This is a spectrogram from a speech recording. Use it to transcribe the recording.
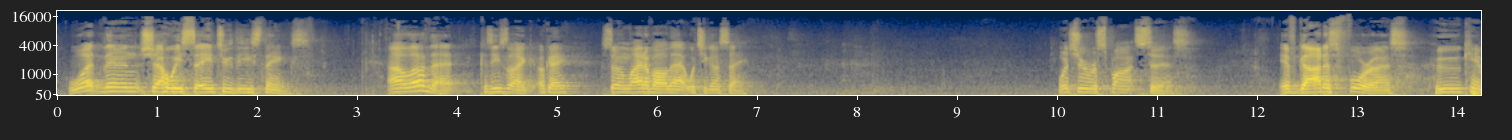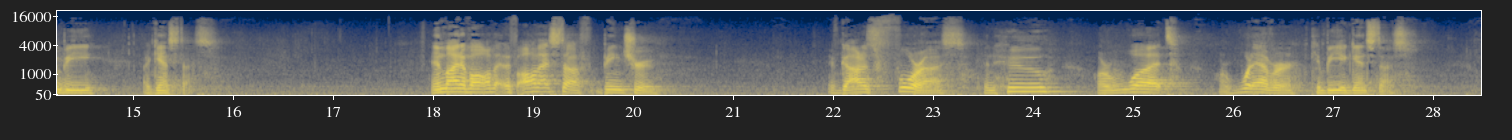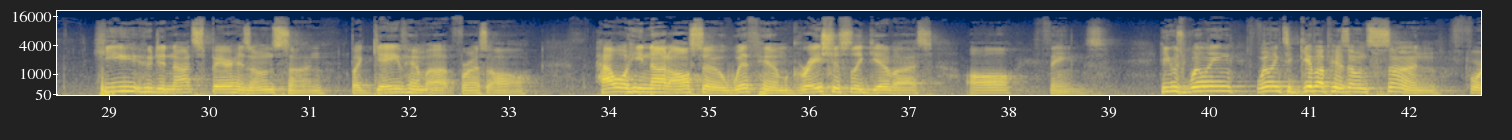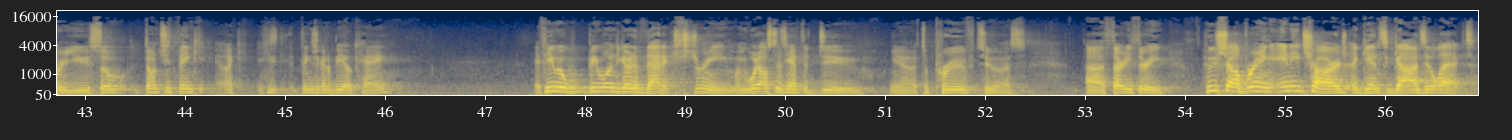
What then shall we say to these things? I love that because he's like, okay, so in light of all that, what you gonna say? What's your response to this? If God is for us, who can be against us? In light of all that, if all that stuff being true, if God is for us, then who or what or whatever can be against us? He who did not spare his own son, but gave him up for us all, how will he not also with him graciously give us all things? He was willing, willing to give up his own son for you, so don't you think like, things are going to be okay? If he would be willing to go to that extreme, I mean, what else does he have to do you know, to prove to us. Uh, 33. Who shall bring any charge against God's elect?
